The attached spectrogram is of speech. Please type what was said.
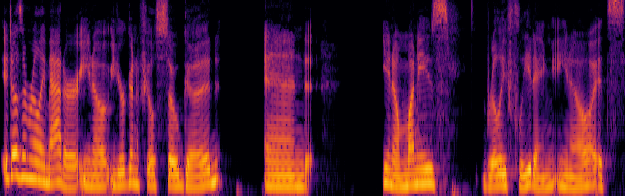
it doesn't really matter. You know, you're going to feel so good and you know, money's really fleeting you know it's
